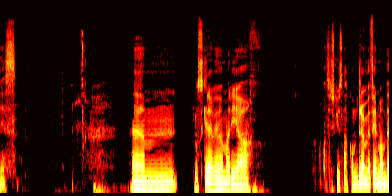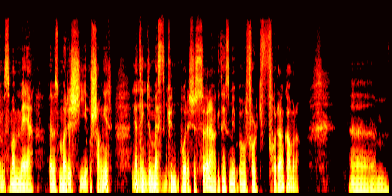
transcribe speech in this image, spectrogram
Yes. Um, nå skrev jo Maria at vi skulle snakke om drømmefilm, om hvem som er med, hvem som har regi og sjanger. Jeg tenkte jo mest kun på regissør, jeg har ikke tenkt så mye på folk foran kamera. Ehm,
